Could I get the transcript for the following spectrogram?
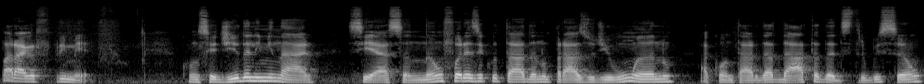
Parágrafo 1. Concedida liminar, se essa não for executada no prazo de um ano a contar da data da distribuição,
